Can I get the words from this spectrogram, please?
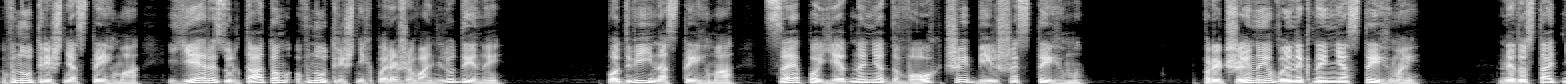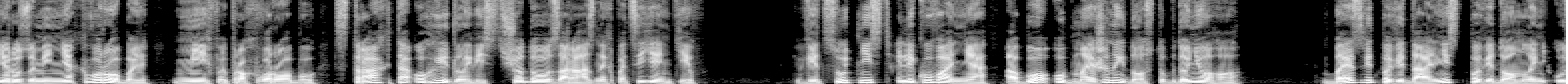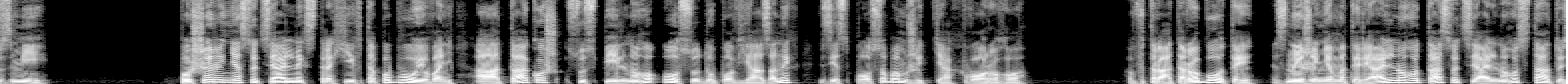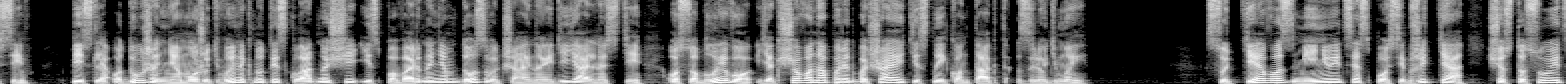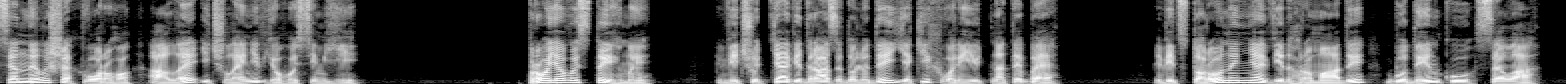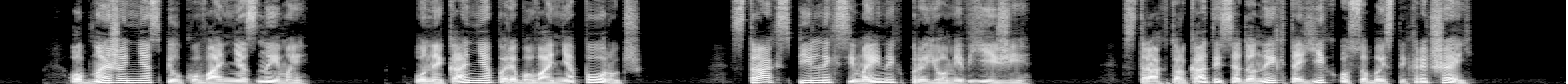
Внутрішня стигма є результатом внутрішніх переживань людини. Подвійна стигма це поєднання двох чи більше стигм. Причини виникнення стигми недостатнє розуміння хвороби, міфи про хворобу, страх та огидливість щодо заразних пацієнтів, відсутність лікування або обмежений доступ до нього, безвідповідальність повідомлень у ЗМІ. Поширення соціальних страхів та побоювань, а також суспільного осуду, пов'язаних зі способом життя хворого, втрата роботи, зниження матеріального та соціального статусів. Після одужання можуть виникнути складнощі із поверненням до звичайної діяльності, особливо якщо вона передбачає тісний контакт з людьми. Суттєво змінюється спосіб життя, що стосується не лише хворого, але і членів його сім'ї. Прояви стигми. Відчуття відрази до людей, які хворіють на тебе, відсторонення від громади, будинку, села, обмеження спілкування з ними, уникання перебування поруч, страх спільних сімейних прийомів їжі, страх торкатися до них та їх особистих речей.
